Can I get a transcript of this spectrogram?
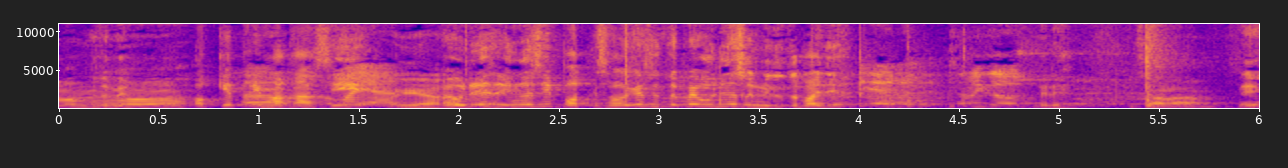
lemu. Tutup. Oke, terima kasih. lumayan. Iya, Eh udah oke. enggak sih podcast podcast tutupnya udah langsung ditutup aja. Iya, Assalamualaikum. Salam Eh,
